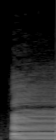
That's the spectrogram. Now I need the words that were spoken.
Uh...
